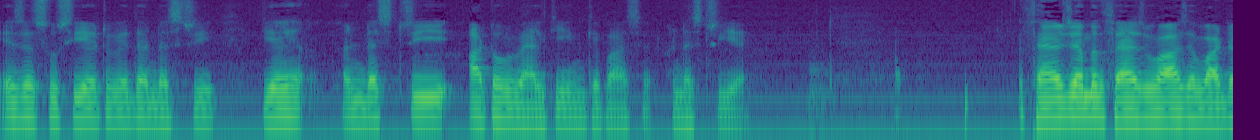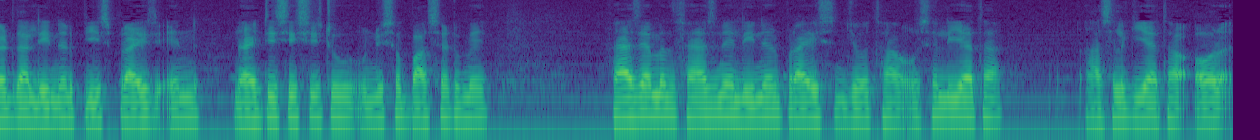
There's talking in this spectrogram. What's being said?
is associated with industry ये इंडस्ट्री ऑटोमोबाइल की इनके पास इंडस्ट्री है। Faiz Ahmed Faiz was awarded the Lenin peace prize in 1962 1962 में फैज अहमद फैज ने लीनर प्राइज जो था, उसे लिया था, हासिल किया था और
